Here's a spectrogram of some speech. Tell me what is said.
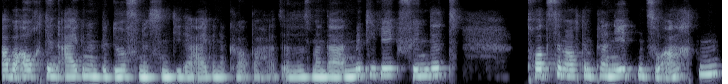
aber auch den eigenen Bedürfnissen, die der eigene Körper hat. Also dass man da einen Mittelweg findet, trotzdem auf den Planeten zu achten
